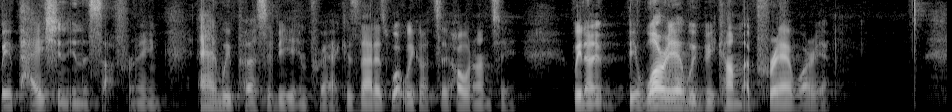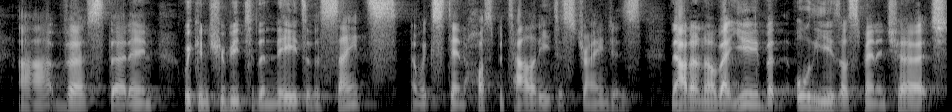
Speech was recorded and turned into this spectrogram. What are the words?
We're patient in the suffering and we persevere in prayer because that is what we got to hold on to. We don't be a warrior, we become a prayer warrior. Uh, verse 13 we contribute to the needs of the saints and we extend hospitality to strangers. Now, I don't know about you, but all the years I've spent in church,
